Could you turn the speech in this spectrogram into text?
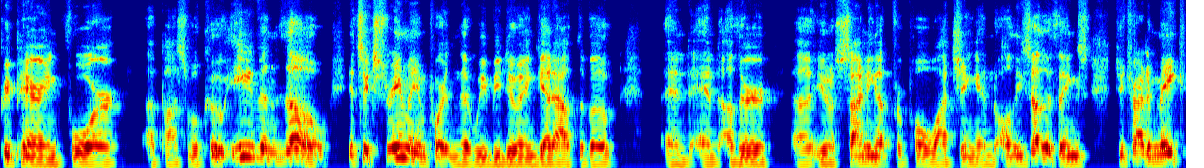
preparing for a possible coup, even though it's extremely important that we be doing get out the vote and, and other, uh, you know, signing up for poll watching and all these other things to try to make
